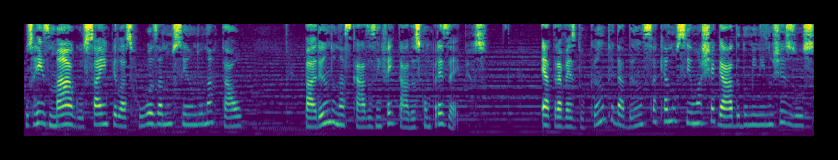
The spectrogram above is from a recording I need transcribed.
os reis magos saem pelas ruas anunciando o Natal, parando nas casas enfeitadas com presépios. É através do canto e da dança que anunciam a chegada do menino Jesus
